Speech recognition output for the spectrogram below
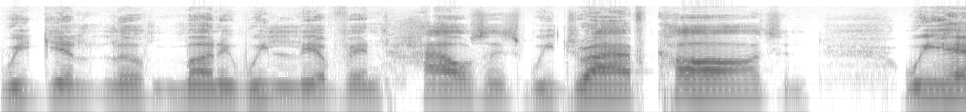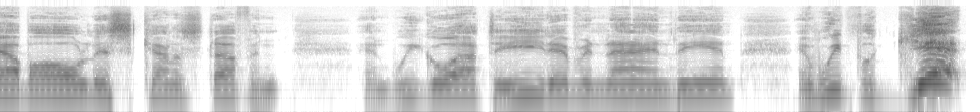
we get a little money, we live in houses, we drive cars, and we have all this kind of stuff, and, and we go out to eat every now and then, and we forget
